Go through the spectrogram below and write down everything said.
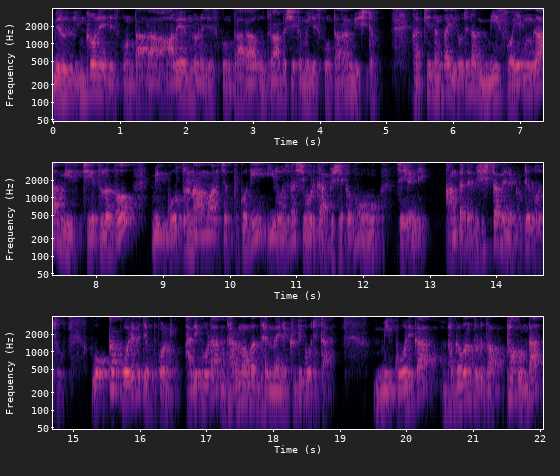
మీరు ఇంట్లోనే చేసుకుంటారా ఆలయంలోనే చేసుకుంటారా రుద్రాభిషేకమే చేసుకుంటారా మీ ఇష్టం. ఖచ్చితంగా ఈ రోజున మీ స్వయంగా మీ చేతులతో మీ గోత్రనామాలు చెప్పుకొని ఈ రోజున శివుడికి అభిషేకము చేయండి. అంతటి విశిష్టమైనటువంటి రోజు. ఒక్క కోరిక చెప్పుకోండి. అది కూడా ధర్మబద్ధమైనటువంటి కోరిక. మీ కోరిక భగవంతుడు తప్పకుండా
